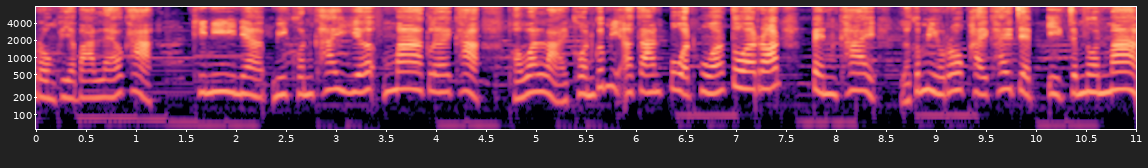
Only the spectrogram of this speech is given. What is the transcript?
โรงพยาบาลแล้วค่ะ ที่นี่เนี่ยมีคนไข้เยอะมากเลยค่ะ เพราะว่าหลายคนก็มีอาการปวดหัวตัวร้อนเป็นไข้ แล้วก็มีโรคภัยไข้เจ็บอีกจำนวนมาก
